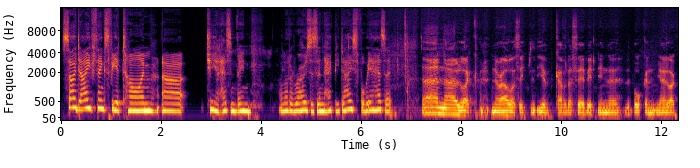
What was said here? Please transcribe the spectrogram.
So, Dave, thanks for your time. Uh, gee, it hasn't been a lot of roses and happy days for you, has it? Uh, no, like Narelle, I think you've covered a fair bit in the, the book, and you know, like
